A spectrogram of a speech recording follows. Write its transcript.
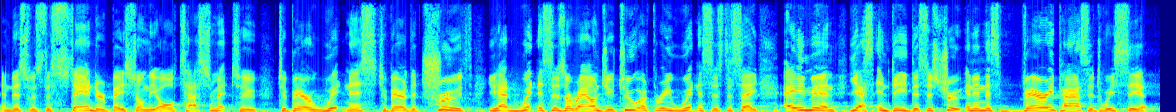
And this was the standard based on the Old Testament to, to bear witness, to bear the truth. You had witnesses around you, two or three witnesses to say, Amen. Yes, indeed, this is true. And in this very passage, we see it.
